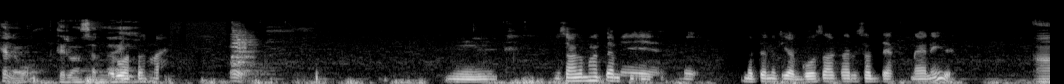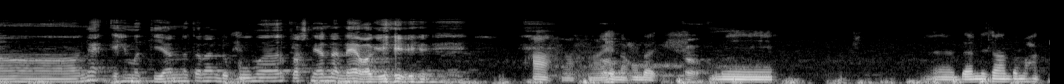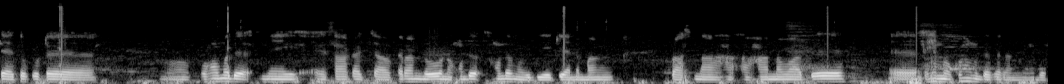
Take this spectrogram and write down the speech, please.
Hello තෙරුවන් සරණයි. ඔව්. මේ නිසාද මහත්තයා මේ මෙතන ටිකක් ගෝසාකාරී සද්දයක් නෑ නේද? ආ නෑ එහෙම කියන්න තරම් ලොකුම ප්‍රශ්නයක් නෑ වගේ. හා හා එහෙනම් හොඳයි. ඔව්. මේ දැන් නිසාන්ත මහත්තයා එතකොට කොහොමද මේ සාකච්ඡාව කරන්න ඕන හොඳ හොඳම විදිය කියන්නේ මං ප්‍රශ්න අහ- අහනවාද එහෙම කොහොමද කරන්නේ මං.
